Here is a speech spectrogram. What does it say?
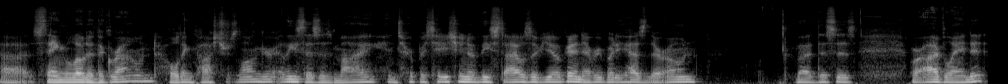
uh, staying low to the ground, holding postures longer. At least this is my interpretation of these styles of yoga, and everybody has their own. But this is where I've landed.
